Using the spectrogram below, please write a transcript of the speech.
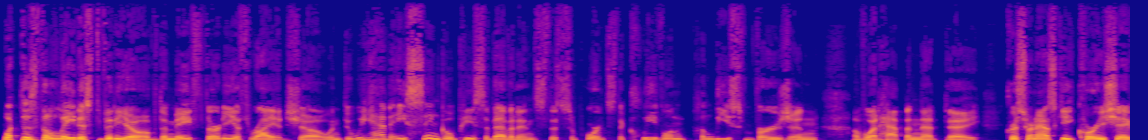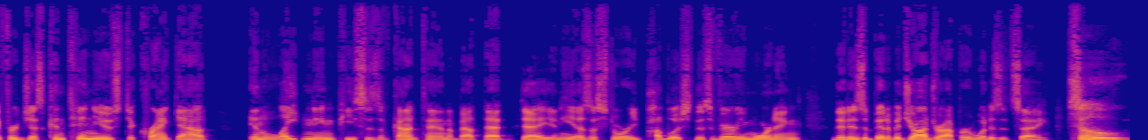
What does the latest video of the May 30th riot show? And do we have a single piece of evidence that supports the Cleveland police version of what happened that day? Chris Warnowski, Cory Shaffer just continues to crank out enlightening pieces of content about that day. And he has a story published this very morning that is a bit of a jaw dropper. What does it say? So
